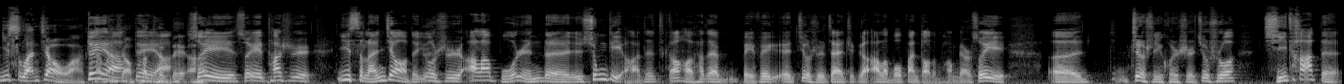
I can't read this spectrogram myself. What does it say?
伊斯兰教啊，对呀、啊，对呀、啊，所以所以他是伊斯兰教的，又是阿拉伯人的兄弟啊。这刚好他在北非，就是在这个阿拉伯半岛的旁边，所以呃，这是一回事。就是说，其他的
